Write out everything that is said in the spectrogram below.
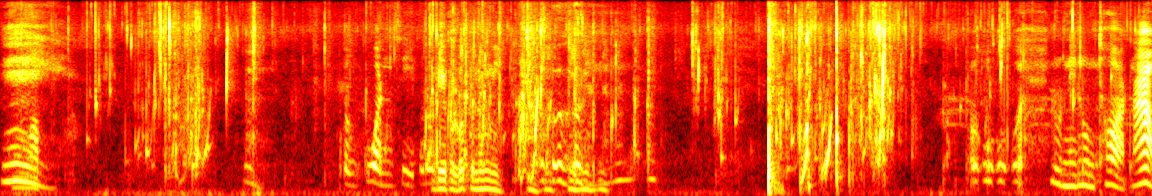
เฮ้ยต้องกวนสิปลาลดเดี๋ยวรถตัวนึงนี่นี่นี่นี่โอ้โอ้โอ้โอ้ยรุ่นนี้รุ่นทอดน้าว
